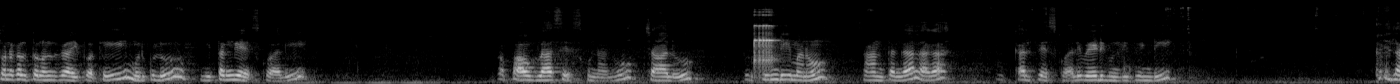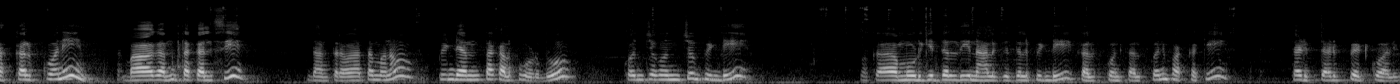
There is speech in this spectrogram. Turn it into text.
తునకలు తునకగా అయిపోతాయి. మురుకులు మితంగా వేసుకోవాలి. ఒక పావు గ్లాస్ వేసుకున్నాను. చాలు. ఇప్పుడు పిండి మనం శాంతంగా అలాగా కలిపేసుకోవాలి. వేడిగా ఉంది పిండి. ఇలా కలుపుకొని బాగా అంతా కలిసి దాని తర్వాత మనం పిండి అంతా కలపకూడదు. కొంచెం కొంచెం పిండి ఒక మూడు గిద్దలది నాలుగు గిద్దల పిండి కలుపుకొని కలుపుకొని పక్కకి తడిపి తడిపి పెట్టుకోవాలి.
